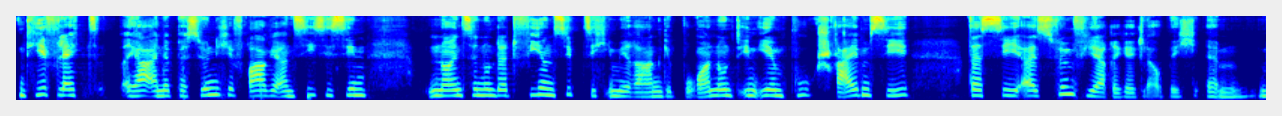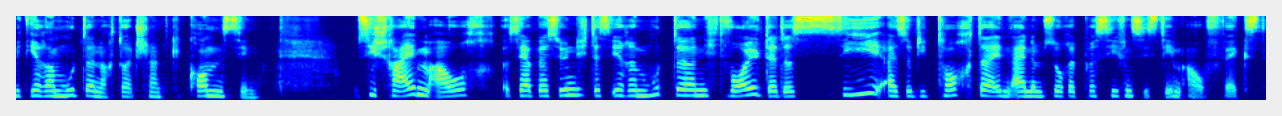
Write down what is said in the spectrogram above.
Und hier vielleicht ja eine persönliche Frage an Sie. Sie sind 1974 im Iran geboren und in Ihrem Buch schreiben Sie, dass Sie als Fünfjährige, glaube ich, ähm, mit Ihrer Mutter nach Deutschland gekommen sind. Sie schreiben auch sehr persönlich, dass Ihre Mutter nicht wollte, dass Sie, also die Tochter, in einem so repressiven System aufwächst.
